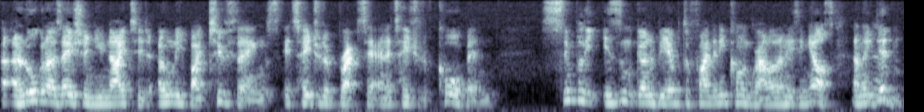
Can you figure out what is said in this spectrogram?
An organisation united only by two things its hatred of Brexit and its hatred of Corbyn simply isn't going to be able to find any common ground on anything else. And they No. didn't.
